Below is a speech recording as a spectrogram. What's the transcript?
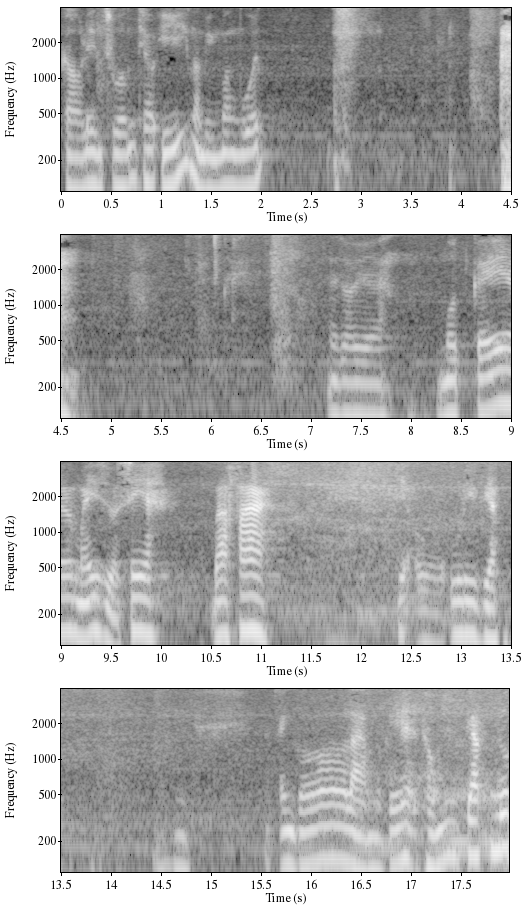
cầu lên xuống theo ý mà mình mong muốn. Rồi à, một cái à, máy rửa xe ba pha hiệu Uli Việt anh có làm một cái hệ thống tét nước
